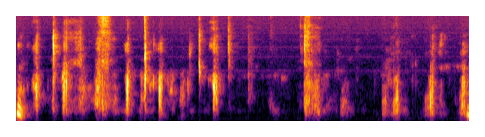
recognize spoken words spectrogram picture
อืม อื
